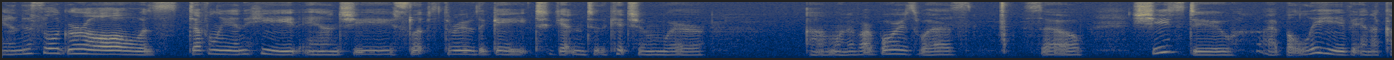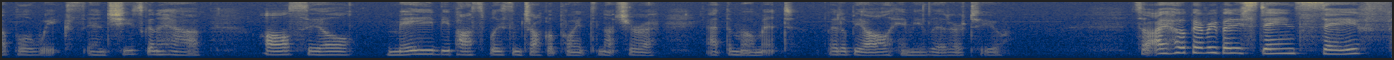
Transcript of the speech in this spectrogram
And this little girl was definitely in heat, and she slipped through the gate to get into the kitchen where um, one of our boys was. So she's due I believe, in a couple of weeks. And she's going to have all seal, maybe possibly some chocolate points, not sure at the moment. But it'll be all Hemi litter too. So I hope everybody's staying safe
